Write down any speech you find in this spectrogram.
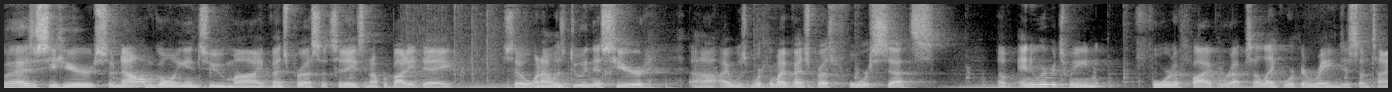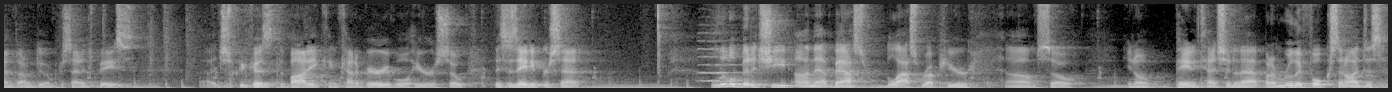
As you see here, so now I'm going into my bench press. So today's an upper body day. So when I was doing this here, uh, I was working my bench press four sets of anywhere between four to five reps. I like working ranges sometimes when I'm doing percentage base, uh, just because the body can kind of variable here. So this is 80%. A little bit of cheat on that last, last rep here. Um, so, you know, paying attention to that, but I'm really focusing on just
